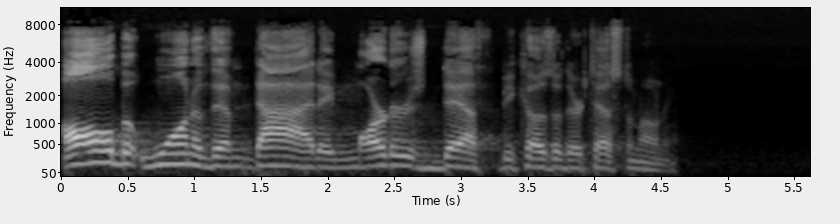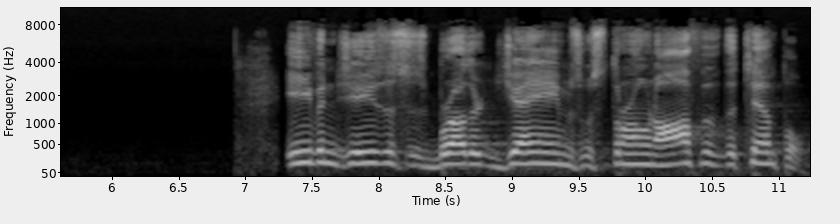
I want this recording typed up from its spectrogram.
all but one of them died a martyr's death because of their testimony. Even Jesus' brother James was thrown off of the temple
